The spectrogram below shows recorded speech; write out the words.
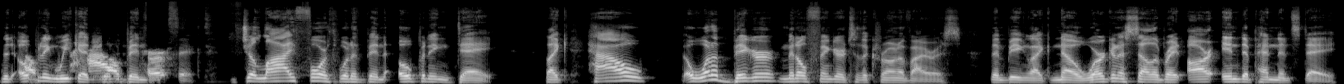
The opening weekend would have been perfect. July 4th would have been opening day. Like how what a bigger middle finger to the coronavirus than being like, no, we're going to celebrate our Independence Day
